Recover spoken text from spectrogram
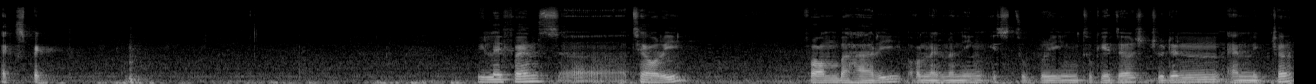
expect. Relevance uh, theory from Bahari online learning is to bring together student and lecturer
